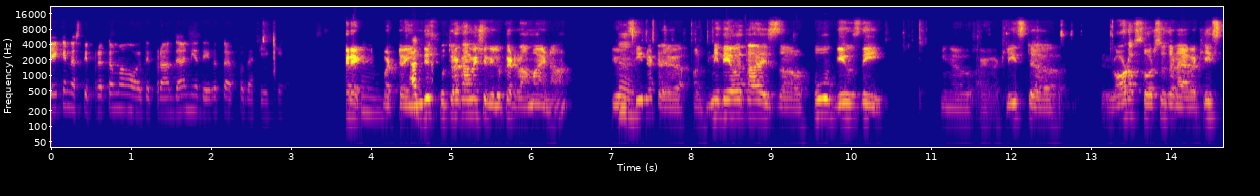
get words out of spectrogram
taken as the prathama or the pradhanya devata for that yajna correct mm. but uh, in this putrakamesha we look at ramayana you will mm. see that uh, agni devata is uh, who gives the you know at least a uh, lot of sources that i have at least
